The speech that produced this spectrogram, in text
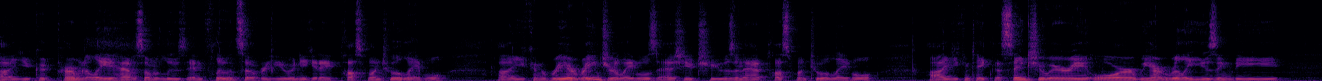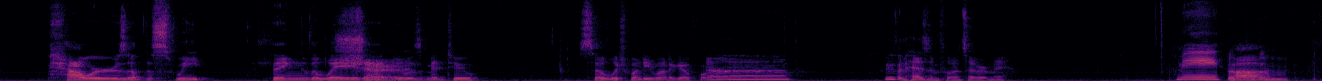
Uh, you could permanently have someone lose influence over you, and you get a plus one to a label. Uh, you can rearrange your labels as you choose and add plus one to a label. Uh, you can take the sanctuary, or we aren't really using the powers of the suite thing the way that it was meant to. So, which one do you want to go for? Um, who even has influence over me? Me. Um,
